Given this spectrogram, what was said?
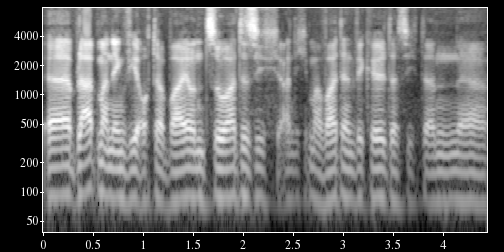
äh, bleibt man irgendwie auch dabei. Und so hat es sich eigentlich immer weiterentwickelt, dass ich dann äh,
